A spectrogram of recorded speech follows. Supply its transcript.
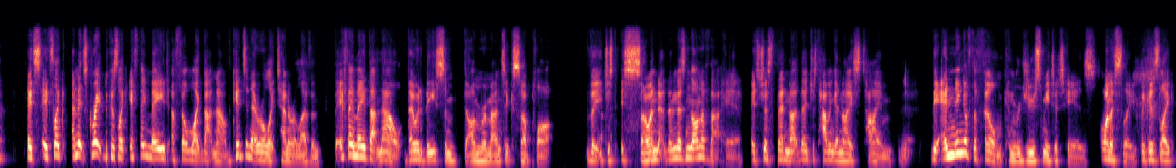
it's it's like and it's great because like if they made a film like that now the kids in it are all like 10 or 11 but if they made that now there would be some dumb romantic subplot that yeah. just is so and then there's none of that here it's just they're not they're just having a nice time yeah the ending of the film can reduce me to tears honestly because like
